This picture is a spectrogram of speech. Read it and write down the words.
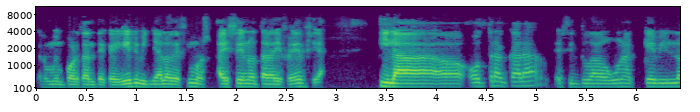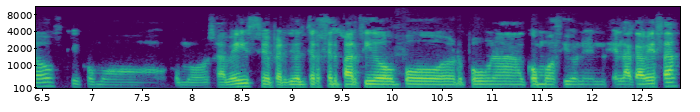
Es muy importante que Irving, ya lo decimos, ahí se nota la diferencia. Y la otra cara es sin duda alguna Kevin Love, que como, como sabéis se perdió el tercer partido por, por una conmoción en, en, la cabeza.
